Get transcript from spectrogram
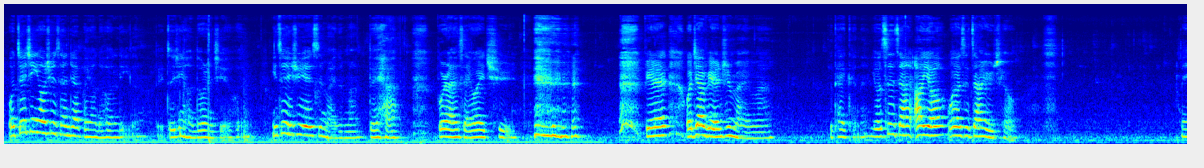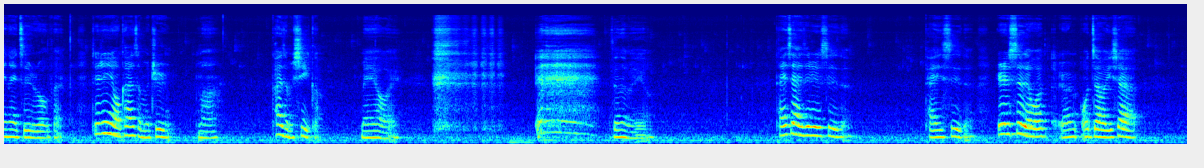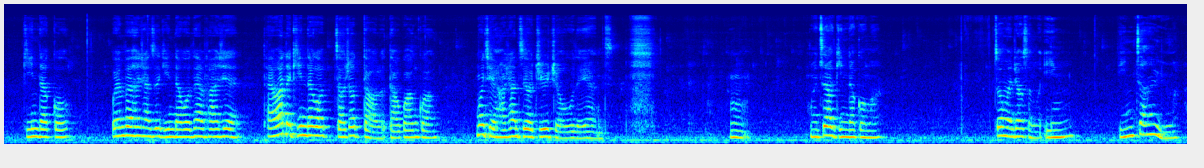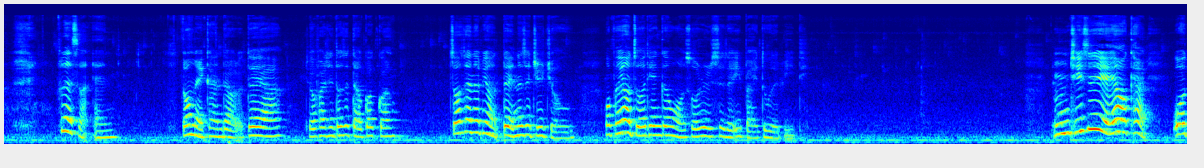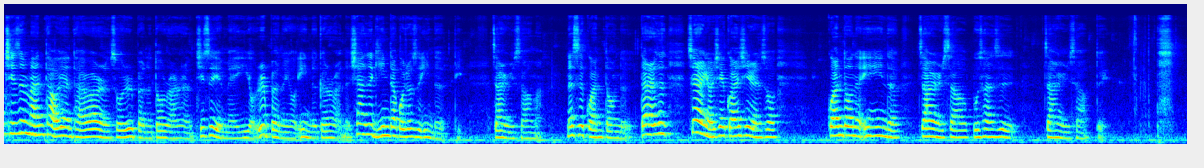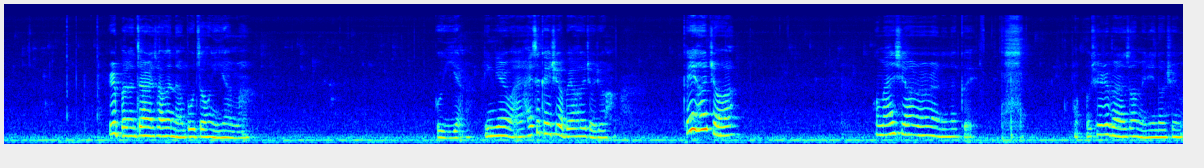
我最近又去参加朋友的婚礼了。对，最近很多人结婚。你自己去夜市买的吗？对呀，不然谁会去？别人我叫别人去买吗？不太可能。有吃章哦，有，我有吃章鱼球。没那只肉饭。最近有看什么剧吗？看什么戏稿？没有哎，真的没有。台式还是日式的？台式的，日式的我嗯我找一下。金大锅，我原本很想吃金大锅，但发现台湾的金大锅早就倒了，倒光光。目前好像只有居酒屋的样子。嗯。你们知道金大哥吗？中文叫什么？银银章鱼吗？Plus 晚安，都没看到了。对啊，就发现都是倒光光。中山那边有，对，那是居酒屋。我朋友昨天跟我说，日式的一百度的鼻涕。嗯，其实也要看。我其实蛮讨厌台湾人说日本的都软软，其实也没有，日本的有硬的跟软的，像是银大锅就是硬的章鱼烧嘛，那是关东的，当然是虽然有些关系人说关东的硬硬的章鱼烧不算是章鱼烧，对，日本的章鱼烧跟南部中一样吗？不一样，明天晚安还是可以去，不要喝酒就好，可以喝酒啊。我蛮喜欢软软的那个，我去日本的时候每天都去买。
